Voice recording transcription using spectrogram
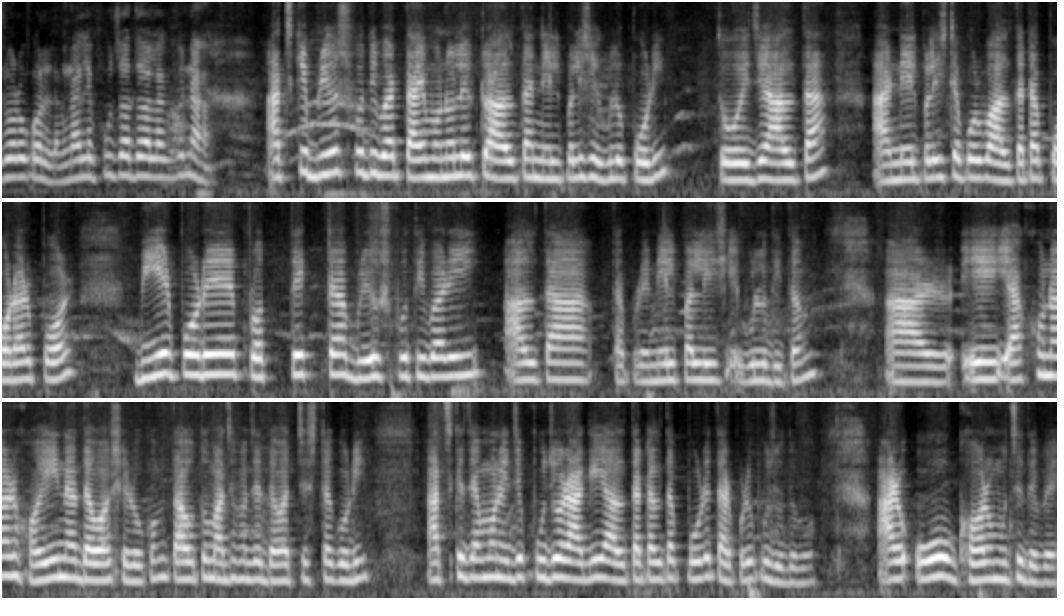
জোরও করলাম নাহলে পূজা দেওয়া লাগবে না। বৃহস্পতিবার, তাই মনে হলো একটু আলতা, নেল পালিশ এগুলো পরি। তো ওই যে আলতা আর নেল পালিশটা পরবো, আলতাটা পরার পর। বিয়ের পরে প্রত্যেকটা বৃহস্পতিবারেই আলতা, তারপরে নেল পালিশ এগুলো দিতাম। আর এই এখন আর হয়ই না দেওয়া সেরকম, তাও তো মাঝে মাঝে দেওয়ার চেষ্টা করি। আজকে যেমন এই যে পুজোর আগেই আলতা টালতা পরে তারপরে পুজো দেবো। আর ও ঘর মুছে দেবে।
